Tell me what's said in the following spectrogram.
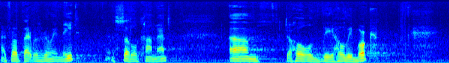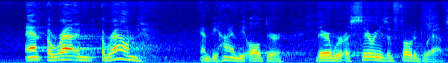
I thought that was really neat, a subtle comment, um, to hold the holy book. And around, around and behind the altar, there were a series of photographs.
